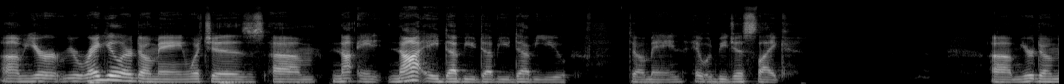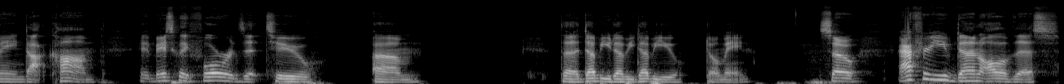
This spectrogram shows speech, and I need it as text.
um, your your regular domain, which is um, not a not a www domain, it would be just like um, yourdomain.com. It basically forwards it to um, the www domain. So after you've done all of this,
